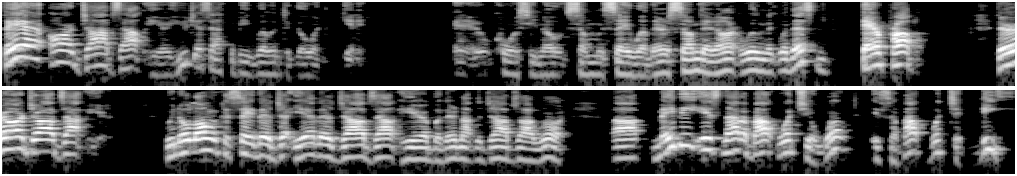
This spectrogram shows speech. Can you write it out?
there are jobs out here. You just have to be willing to go and get it. And of course, you know, some would say, well, there's some that aren't willing to. Well, that's their problem. There are jobs out here. We no longer can say there, yeah, there's jobs out here, but they're not the jobs I want. Uh, maybe it's not about what you want; it's about what you need.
